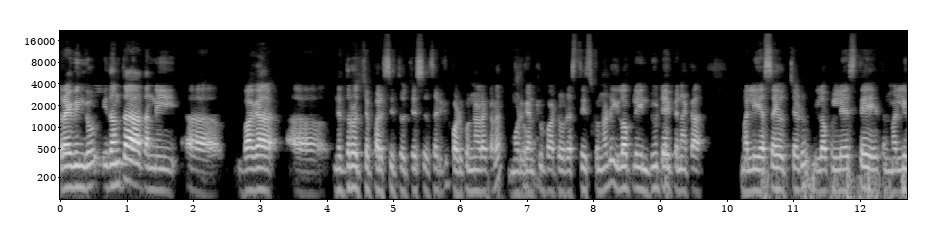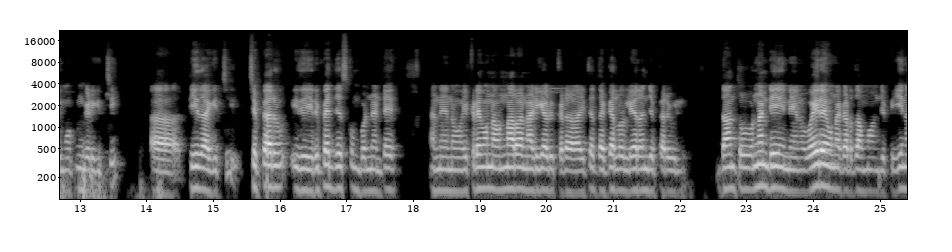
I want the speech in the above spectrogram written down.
డ్రైవింగ్ ఇదంతా అతన్ని బాగా నిద్ర వచ్చే పరిస్థితి వచ్చేసేసరికి పడుకున్నాడు అక్కడ. మూడు గంటల పాటు రెస్ట్ తీసుకున్నాడు. ఈ లోపల ఈయన డ్యూటీ అయిపోయినాక మళ్ళీ ఎస్ఐ వచ్చాడు. ఈ లోపల లేస్తే ఇతను మళ్ళీ ముఖం గడిగించి ఆ, టీ తాగిచ్చి చెప్పారు ఇది రిపేర్ చేసుకుని పోండి అంటే నేను ఇక్కడేమన్నా ఉన్నారా? అని అడిగాడు. ఇక్కడ అయితే దగ్గరలో లేరని చెప్పారు వీళ్ళు. దాంతో ఉండండి నేను వైర్ ఏమన్నా కడదాము అని చెప్పి ఈయన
